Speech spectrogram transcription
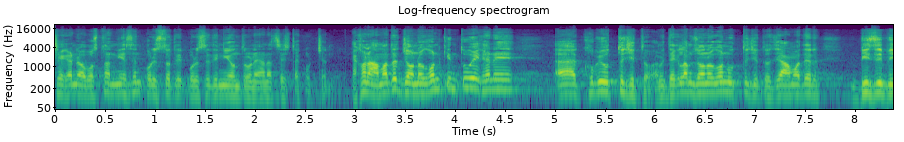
সেখানে অবস্থান নিয়েছেন, পরিস্থিতি পরিস্থিতি নিয়ন্ত্রণে আনার চেষ্টা করছেন। এখন আমাদের জনগণ কিন্তু এখানে খুবই উত্তেজিত। আমি দেখলাম জনগণ উত্তেজিত যে আমাদের বিজেপি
